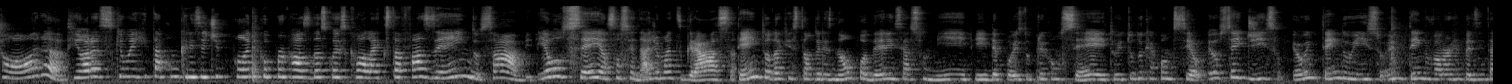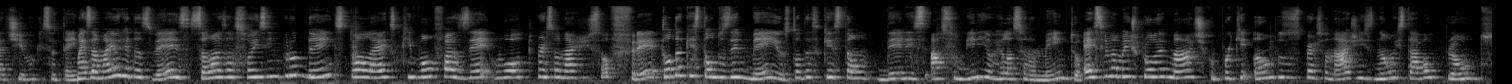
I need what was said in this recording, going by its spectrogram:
chora. Tem horas que o Henry tá com crise de pânico por causa das coisas que o Alex tá fazendo, sabe? Eu sei, a sociedade é uma desgraça. Tem toda a questão deles não poderem se assumir e depois do preconceito e tudo que aconteceu. Eu sei disso, eu entendo isso, eu entendo o valor representativo que isso tem. Mas a maioria das vezes são as ações imprudentes do Alex que vão fazer o outro personagem sofrer. Toda a questão dos e-mails, toda a questão deles assumirem o relacionamento é extremamente problemático porque ambos os personagens não estavam prontos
